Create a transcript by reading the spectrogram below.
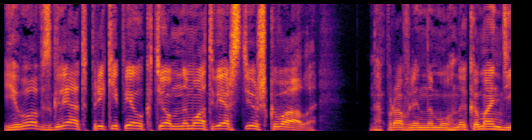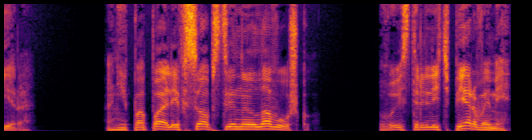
Его взгляд прикипел к темному отверстию шквала, направленному на командира. Они попали в собственную ловушку. Выстрелить первыми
